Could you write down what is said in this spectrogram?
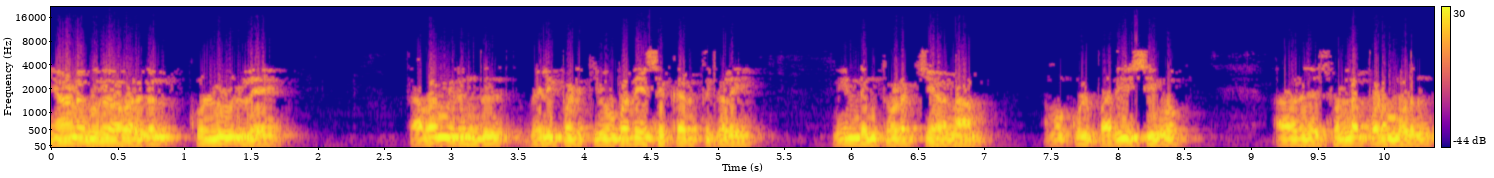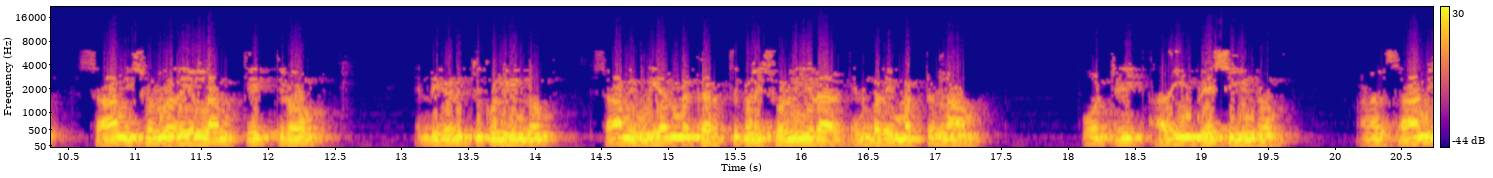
ஞானகுரு அவர்கள் கொல்லூரிலே தவமிருந்து வெளிப்படுத்திய உபதேச கருத்துக்களை மீண்டும் தொடர்ச்சியாக நாம் நமக்குள் பதிவு செய்வோம். அவர்கள் சொல்லப்படும் பொழுது சாமி சொல்வதையெல்லாம் கேட்கிறோம் என்று எடுத்துக்கொள்கின்றோம் சாமி உயர்ந்த கருத்துக்களை சொல்லுகிறார் என்பதை மட்டும் நாம் போற்றி அதையும் பேசுகின்றோம். ஆனால் சாமி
